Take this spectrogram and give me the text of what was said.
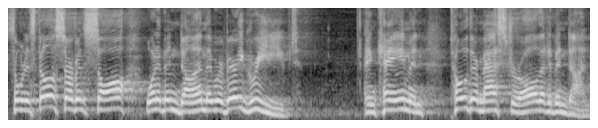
So when his fellow servants saw what had been done, they were very grieved and came and told their master all that had been done.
